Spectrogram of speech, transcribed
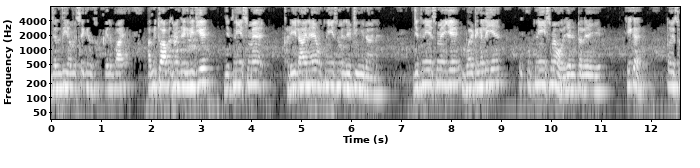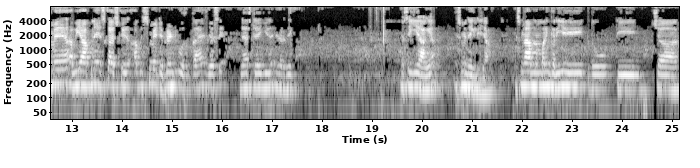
जल्दी हम इसे गिन गिन पाए। अभी तो आप इसमें देख लीजिए, जितनी इसमें खड़ी लाइन है, उतनी इसमें लेटी हुई लाइन है। जितनी इसमें ये वर्टिकली है उतनी इसमें हॉरिजेंटल है ये, ठीक है? तो इसमें अभी आपने इसका इसके, अब इसमें डिफरेंट भी हो सकता है, जैसे नेक्स्ट है ये देखिए जैसे ये आ गया। इसमें देख लीजिए आप। इसमें आप नंबरिंग करिए, एक, दो, तीन, चार,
